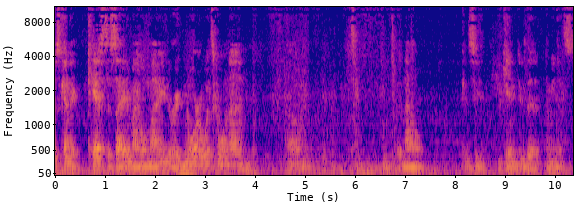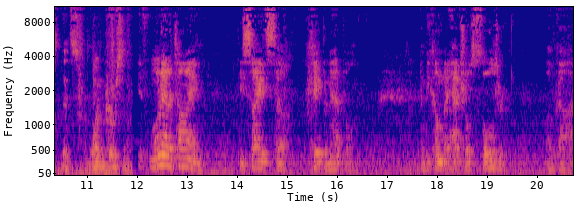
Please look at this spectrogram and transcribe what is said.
Just kind of cast aside in my own mind or ignore what's going on. Um, but now I can see you can't do that. I mean, it's it's one person. If one at a time decides to take the mantle and become an actual soldier of God,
